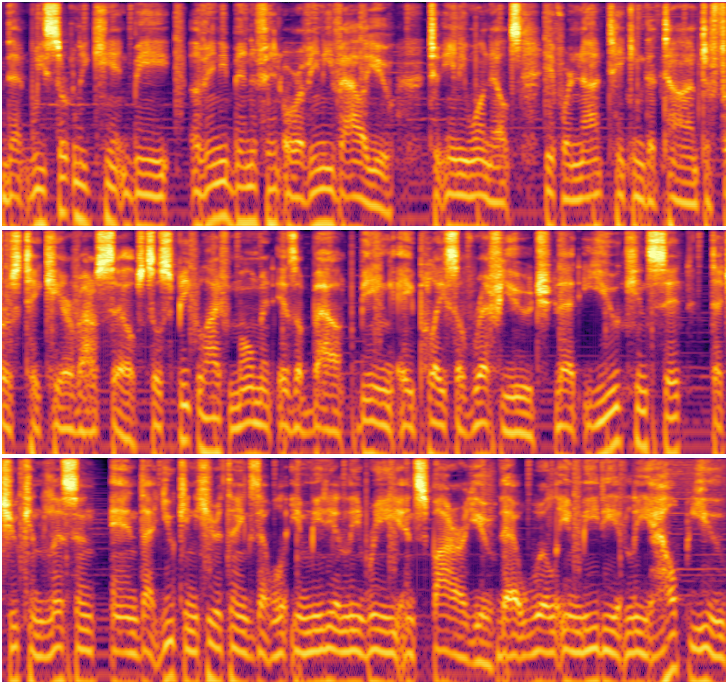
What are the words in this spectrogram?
that we certainly can't be of any benefit or of any value to anyone else if we're not taking the time to first take care of ourselves. So, Speak Life Moment is about being a place of refuge that you can sit, that you can listen, and that you can hear things that will immediately re inspire you, that will immediately help you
